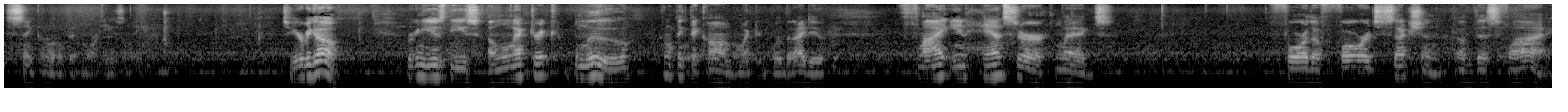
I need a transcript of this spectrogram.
sink a little bit more easily. So here we go. We're going to use these electric blue, I don't think they call them electric blue, but I do, fly enhancer legs for the forward section of this fly.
